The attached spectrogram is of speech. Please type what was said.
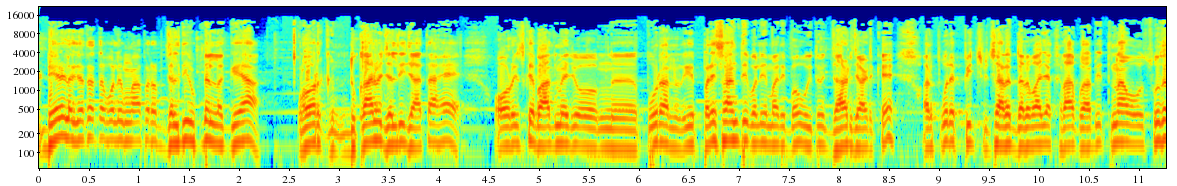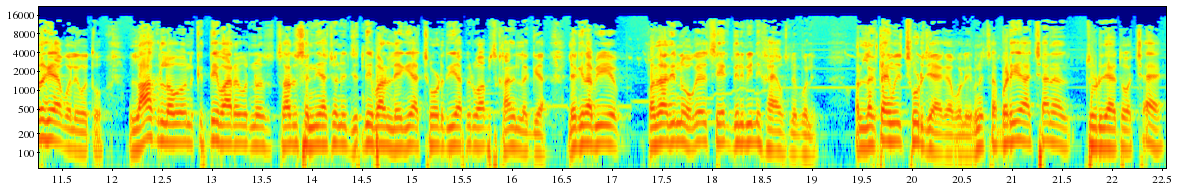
ढेर लग जाता था, बोले, वहाँ पर अब जल्दी उठने लग गया। और दुकान में जल्दी जाता है और इसके बाद में जो पूरा ये परेशान थी, बोली हमारी बहू इतने झाड़ झाड़ के और पूरे पिच सारा दरवाज़ा खराब हुआ अभी इतना वो सुधर गया बोले वो तो। लाख लोगों ने कितनी बार साधु सन्यासियों ने जितनी बार ले गया, छोड़ दिया, फिर वापस खाने लग गया। लेकिन अभी पंद्रह दिन हो गए, उससे एक दिन भी नहीं खाया उसने बोले। और लगता है मुझे छूट जाएगा बोले। मैंने बढ़िया अच्छा ना, छूट जाए तो अच्छा है,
